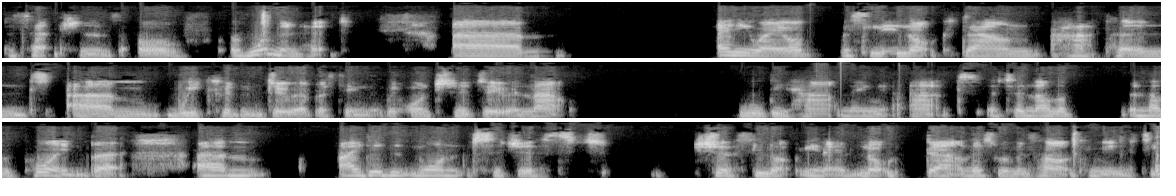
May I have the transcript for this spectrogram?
perceptions of, of womanhood. Um, anyway, obviously lockdown happened. Um, we couldn't do everything that we wanted to do, and that will be happening at at another another point. But um, I didn't want to just just lock you know lock down this women's heart community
